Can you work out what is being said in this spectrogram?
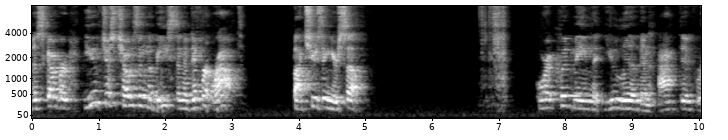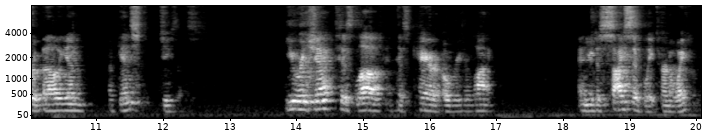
discover you've just chosen the beast in a different route by choosing yourself. Or it could mean that you live in active rebellion against Jesus. You reject his love and his care over your life. And you decisively turn away from him.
